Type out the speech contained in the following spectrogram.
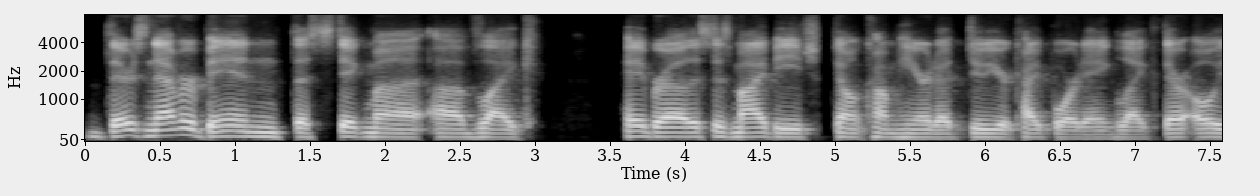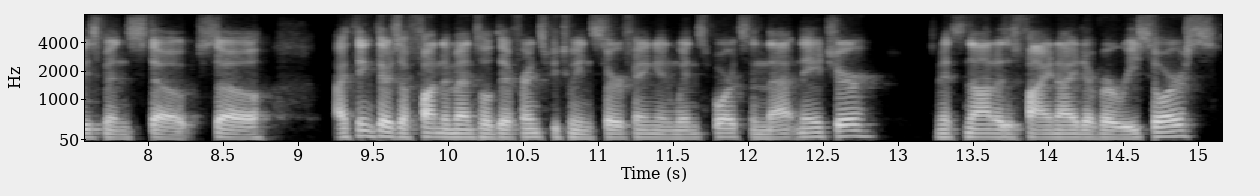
there's never been the stigma of like, hey, bro, this is my beach. Don't come here to do your kiteboarding. Like, they're always been stoked. So I think there's a fundamental difference between surfing and wind sports in that nature. And it's not as finite of a resource.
